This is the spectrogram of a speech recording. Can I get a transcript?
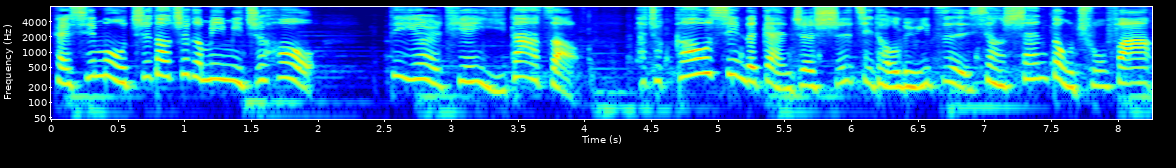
凯西姆知道这个秘密之后，第二天一大早，他就高兴地赶着十几头驴子向山洞出发。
